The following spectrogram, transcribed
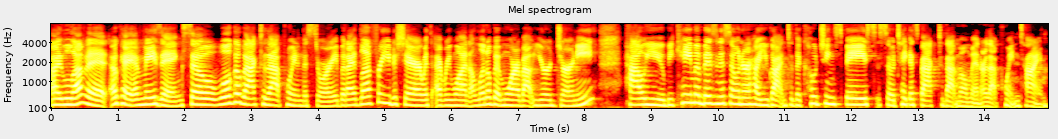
I love it. Okay, amazing. So we'll go back to that point in the story, but I'd love for you to share with everyone a little bit more about your journey, how you became a business owner, how you got into the coaching space. So take us back to that moment or that point in time.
